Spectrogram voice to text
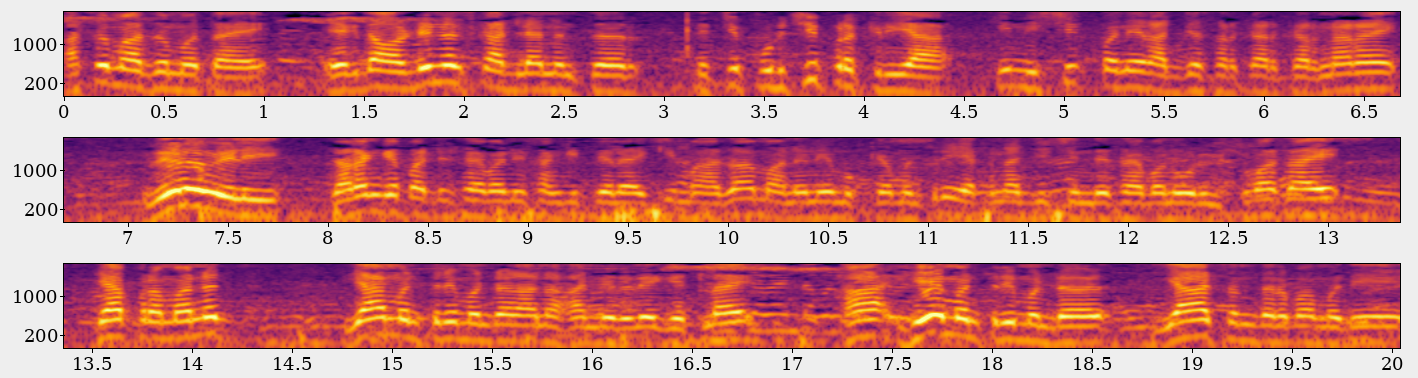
असं माझं मत आहे. एकदा ऑर्डिनन्स काढल्यानंतर त्याची पुढची प्रक्रिया ही निश्चितपणे राज्य सरकार करणार आहे. वेळोवेळी जरांगे पाटील साहेबांनी सांगितलेलं आहे की माझा माननीय मुख्यमंत्री एकनाथजी शिंदे साहेबांवर विश्वास आहे. त्याप्रमाणेच या मंत्रिमंडळानं हा निर्णय घेतलाय. हा हे मंत्रिमंडळ या संदर्भामध्ये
